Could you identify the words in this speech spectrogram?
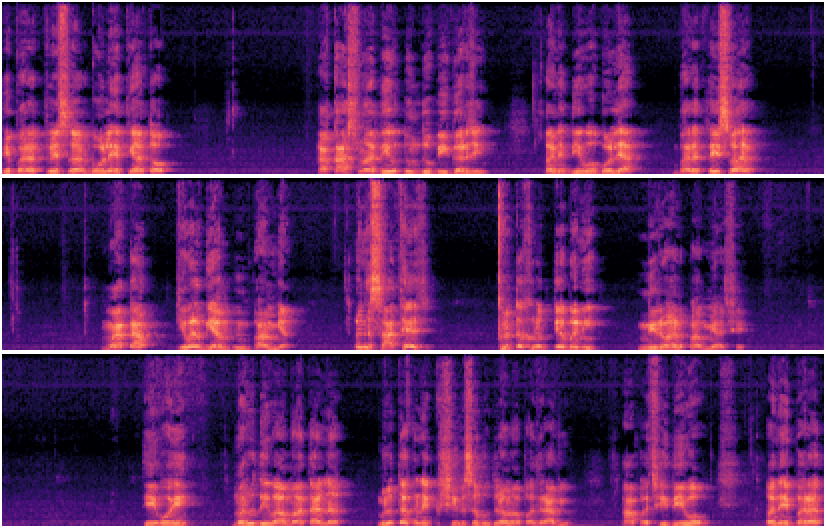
તે ભરતવેશ્વર બોલે ત્યાં તો આકાશમાં દેવદુંદુભી ગરજી અને દેવો બોલ્યા, ભરતેશ્વર, માતા કેવલ જ્ઞાન પામ્યા અને સાથે જ કૃતકૃત્ય બની નિર્વાણ પામ્યા છે. દેવોએ મરુદેવા માતાના મૃતકને ક્ષીર સમુદ્રમાં પધરાવ્યું. આ પછી દેવો અને ભરત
